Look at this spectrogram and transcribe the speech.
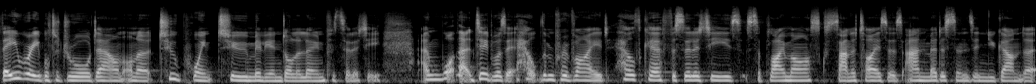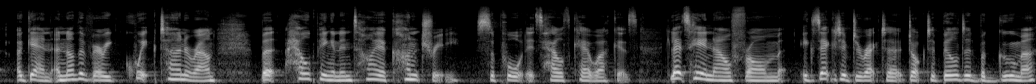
they were able to draw down on a $2.2 million loan facility. And what that did was it helped them provide healthcare facilities, supply masks, sanitizers, and medicines in Uganda. Again, another very quick turnaround, but helping an entire country support its healthcare workers. Let's hear now from Executive Director Dr. Bildad Baguma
